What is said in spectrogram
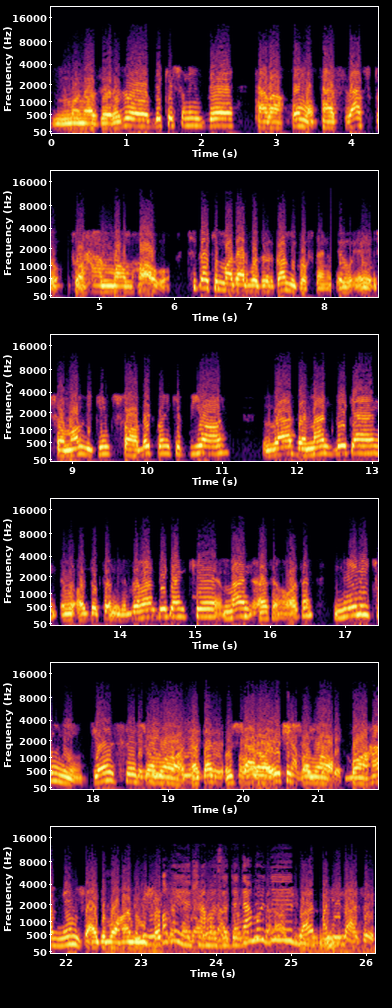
مناظره رو بکشونیم به توهم و تصرفت و تو حمام ها و چیزایی که مادر بزرگان می‌گفتن. شما میگین ثابت کنی که بیان و به من بگن دکتر میگن به من بگن که من اصلا نمی‌تونی. جنس شما اصلا اون شرایط شما. با هم نمیشه. اگه با هم نمیشه آقای شمازاده در مورد من یه لحظه.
